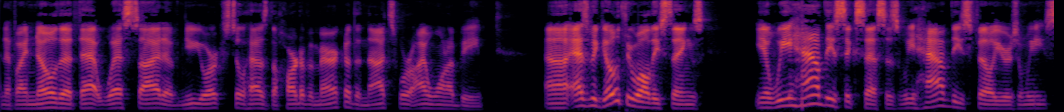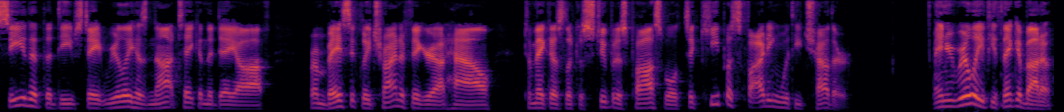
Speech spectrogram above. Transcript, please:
And if I know that that west side of New York still has the heart of America, then that's where I want to be. Uh, as we go through all these things, you know, we have these successes, we have these failures, and we see that the deep state really has not taken the day off from basically trying to figure out how to make us look as stupid as possible to keep us fighting with each other. And you really, if you think about it,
